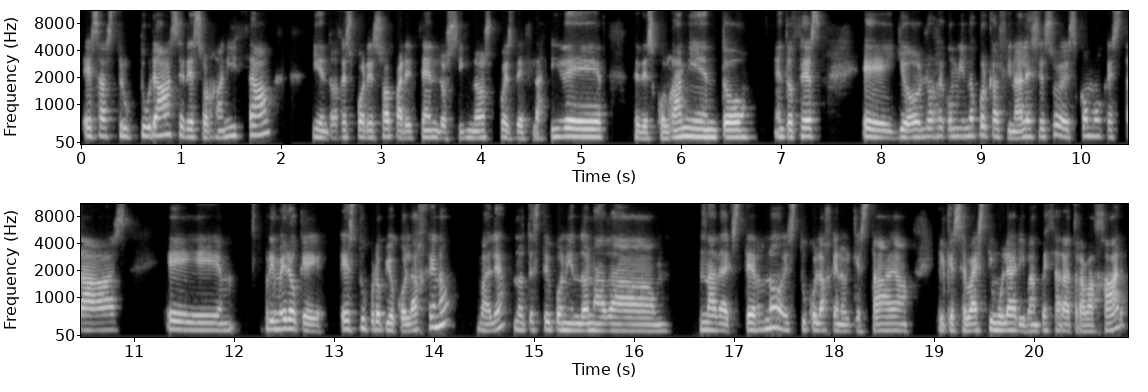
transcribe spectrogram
esa estructura se desorganiza y entonces por eso aparecen los signos pues, de flacidez, de descolgamiento. Entonces eh, yo lo recomiendo porque al final es eso, es como que estás, eh, primero que es tu propio colágeno, ¿vale? No te estoy poniendo nada, nada externo, es tu colágeno el que, está, el que se va a estimular y va a empezar a trabajar.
